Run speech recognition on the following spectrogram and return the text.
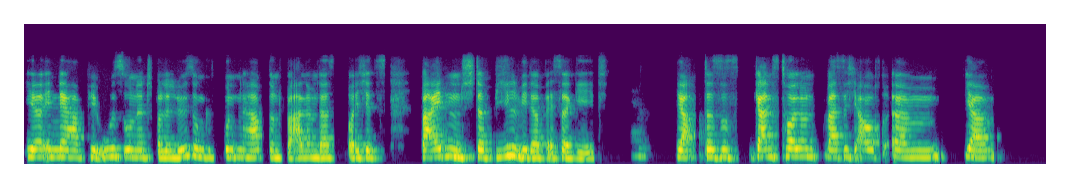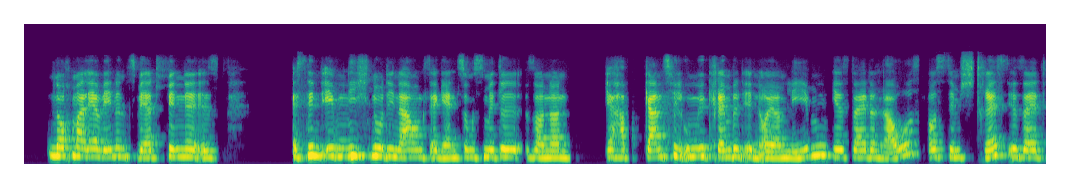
ihr in der HPU so eine tolle Lösung gefunden habt und vor allem, dass euch jetzt beiden stabil wieder besser geht. Ja, das ist ganz toll und was ich auch ähm, ja nochmal erwähnenswert finde, ist, es sind eben nicht nur die Nahrungsergänzungsmittel, sondern ihr habt ganz viel umgekrempelt in eurem Leben. Ihr seid raus aus dem Stress, ihr seid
